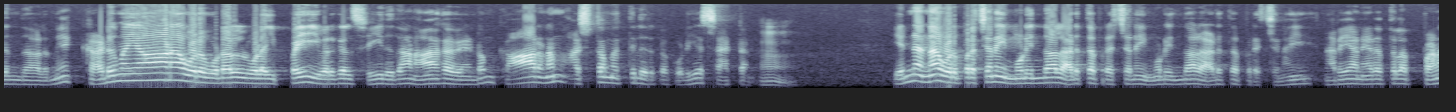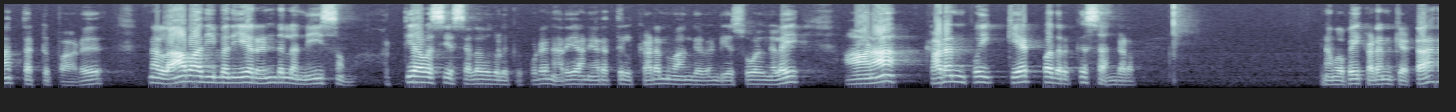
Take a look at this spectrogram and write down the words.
இருந்தாலுமே கடுமையான ஒரு உடல் உழைப்பை இவர்கள் செய்துதான் ஆக வேண்டும். காரணம் அஷ்டமத்தில் இருக்கக்கூடிய சாட்டன். என்னன்னா ஒரு பிரச்சனை முடிந்தால் அடுத்த பிரச்சனை முடிந்தால் அடுத்த பிரச்சனை. நிறைய நேரத்துல பணத்தட்டுப்பாடு. ஏன்னா லாபாதிபதியே ரெண்டுல நீசம். அத்தியாவசிய செலவுகளுக்கு கூட நிறைய நேரத்தில் கடன் வாங்க வேண்டிய சூழ்நிலை. ஆனா கடன் போய் கேட்பதற்கு சங்கடம். நம்ம போய் கடன் கேட்டால்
